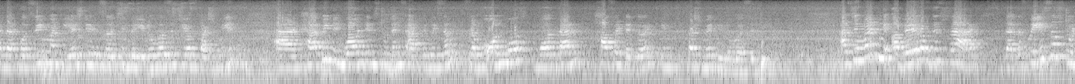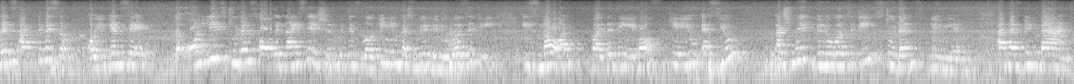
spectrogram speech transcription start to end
and I am pursuing my PhD research in the University of Kashmir and have been involved in student activism from almost more than half a decade in Kashmir University. As you might be aware of this fact that the face of students activism or you can say the only students organization which is working in Kashmir University is known by the name of KUSU, Kashmir University Students Union and has been banned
